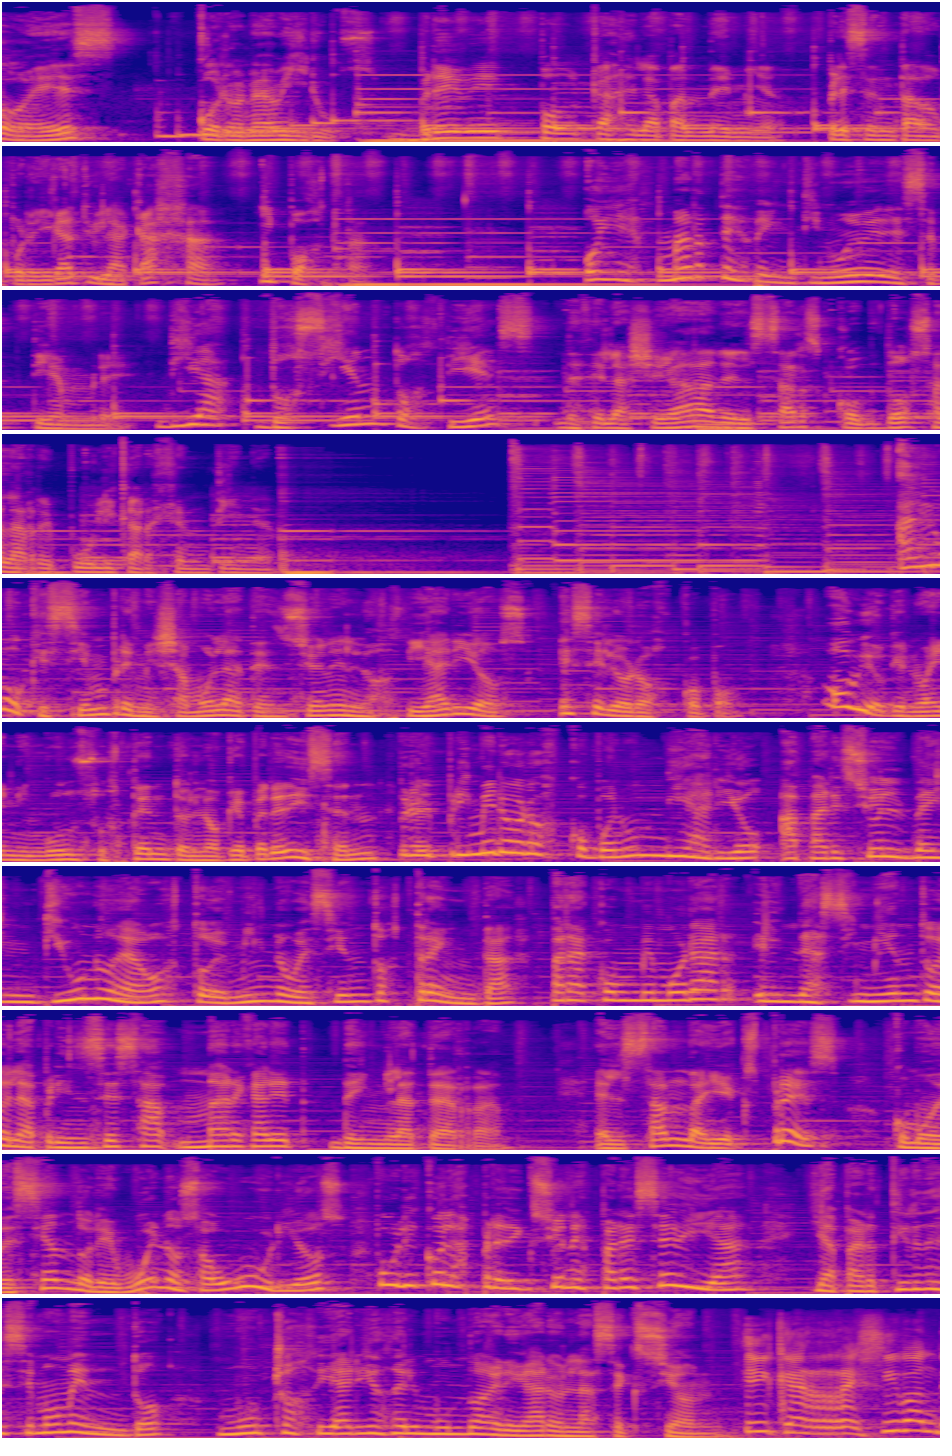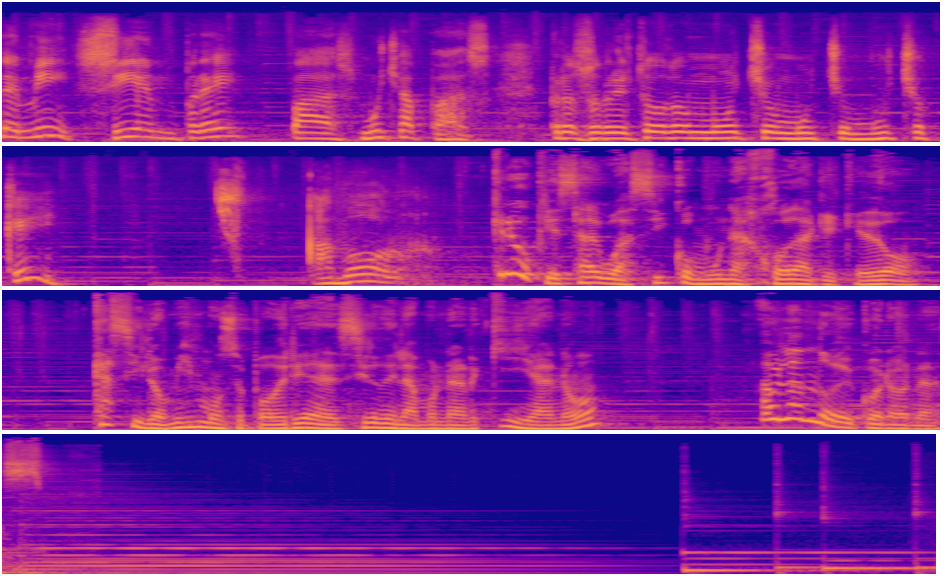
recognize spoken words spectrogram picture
Es Coronavirus, breve podcast de la pandemia, presentado por El Gato y la Caja y Posta. Hoy es martes 29 de septiembre, día 210 desde la llegada del SARS-CoV-2 a la República Argentina. Algo que siempre me llamó la atención en los diarios es el horóscopo. Obvio que no hay ningún sustento en lo que predicen, pero el primer horóscopo en un diario apareció el 21 de agosto de 1930 para conmemorar el nacimiento de la princesa Margaret de Inglaterra. El Sunday Express, como deseándole buenos augurios, publicó las predicciones para ese día y a partir de ese momento muchos diarios del mundo agregaron la sección. Y que reciban de mí siempre paz, mucha paz, pero sobre todo mucho, mucho, mucho qué? Amor. Creo que es algo así como una joda que quedó. Casi lo mismo se podría decir de la monarquía, ¿no? Hablando de coronas.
